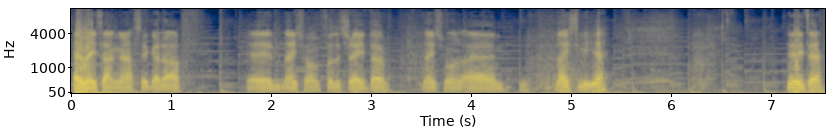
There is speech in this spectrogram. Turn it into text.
Hey mate, I'm gonna have to get off. Um, nice one for the trade though. Nice one. Um, nice to meet you. See you later.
